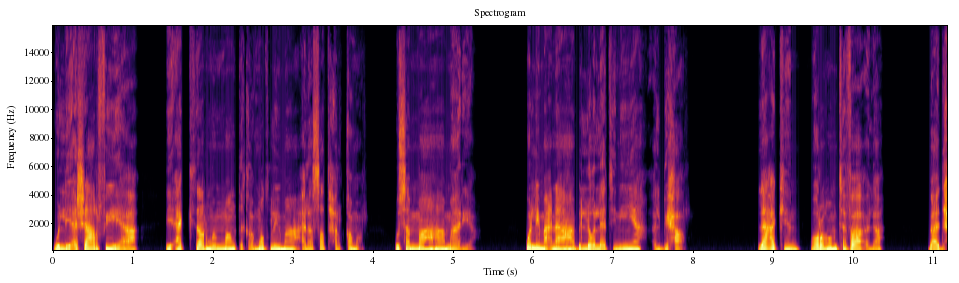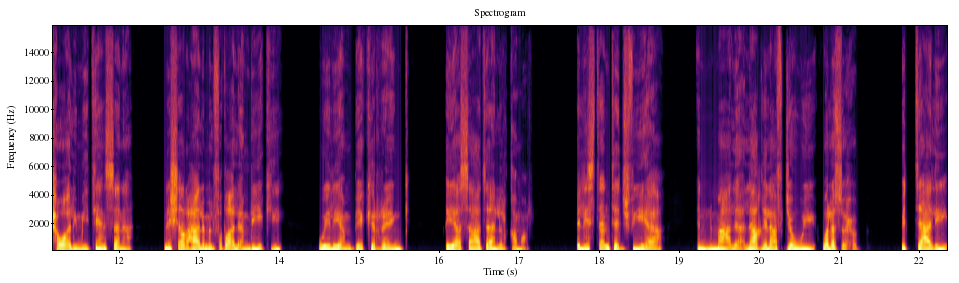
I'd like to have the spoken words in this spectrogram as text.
واللي أشار فيها لأكثر من منطقة مظلمة على سطح القمر وسماها ماريا واللي معناها باللغة اللاتينية البحار لكن ورغم تفاؤله بعد حوالي 200 سنة نشر عالم الفضاء الأمريكي ويليام بيكر رينج قياساته للقمر اللي استنتج فيها أن ما له لا غلاف جوي ولا سحب. بالتالي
